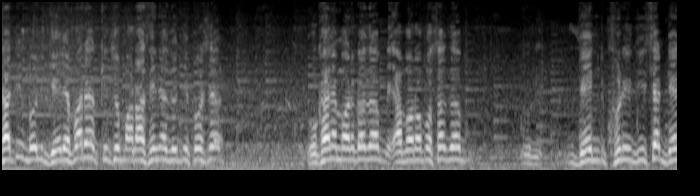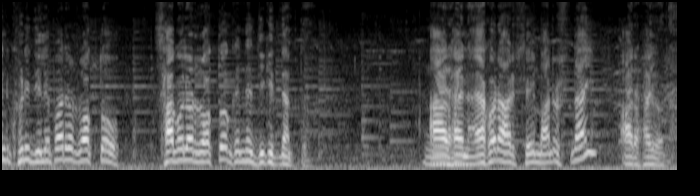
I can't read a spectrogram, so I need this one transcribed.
সাথে বলি গেলে পরে কিছু মানাসিনা যদি করছে। ওখানে মনে করো এমন অবস্থা যে ডেন খুঁড়ি দিছে ডেন খুঁড়ি দিলে পরে রক্ত ছাগলের রক্ত কিন্তু দিকিত নামতো। আর হয় না এখন আর সেই মানুষ নাই আর হয়ও না।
